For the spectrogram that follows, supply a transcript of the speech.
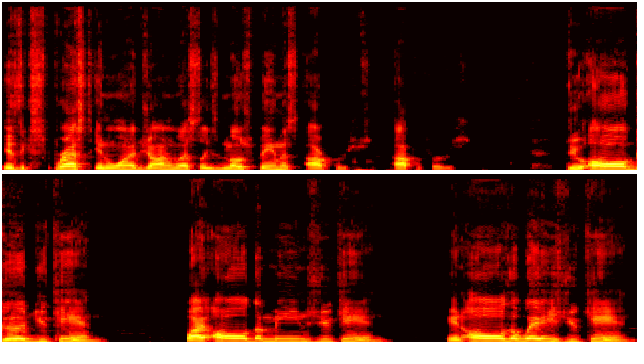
is expressed in one of John Wesley's most famous operas. Do all good you can, by all the means you can, in all the ways you can.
